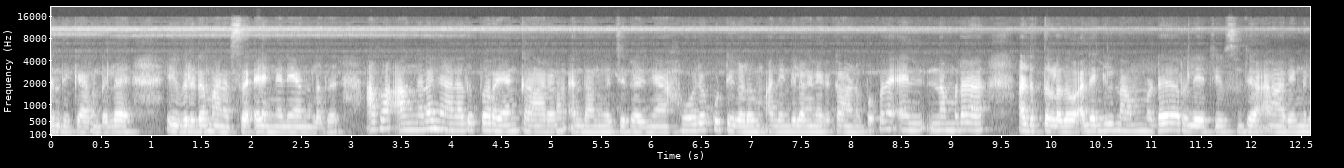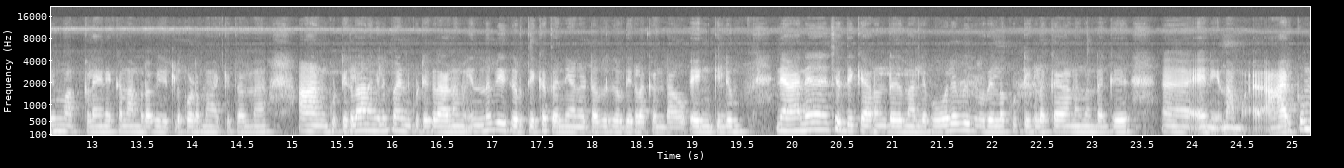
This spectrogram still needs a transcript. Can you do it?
ചിന്തിക്കാറുണ്ട് അല്ലേ? ഇവരുടെ മനസ്സ് എങ്ങനെയാണെന്നുള്ളത് അപ്പോൾ അങ്ങനെ ഞാനത് പറയാൻ കാരണം എന്താണെന്ന് വെച്ച് കഴിഞ്ഞാൽ ഓരോ കുട്ടികളും അല്ലെങ്കിൽ അങ്ങനെയൊക്കെ കാണുമ്പോൾ ഇപ്പം നമ്മുടെ അടുത്തുള്ളതോ അല്ലെങ്കിൽ നമ്മുടെ റിലേറ്റീവ്സിന്റെ ആരെങ്കിലും മക്കളേനൊക്കെ നമ്മുടെ വീട്ടിൽ കുടമാക്കി തന്ന ആൺകുട്ടികളാണെങ്കിലും പെൺകുട്ടികളാണെങ്കിലും ഇന്ന് വികൃതിയൊക്കെ തന്നെയാണ് കേട്ടോ വികൃതികളൊക്കെ ഉണ്ടാവും. എങ്കിലും ഞാൻ ചിന്തിക്കാറുണ്ട് നല്ലപോലെ വികൃതിയുള്ള കുട്ടികളൊക്കെ ആണെന്നുണ്ടെങ്കിൽ ഇനി നമ്മ ആർക്കും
